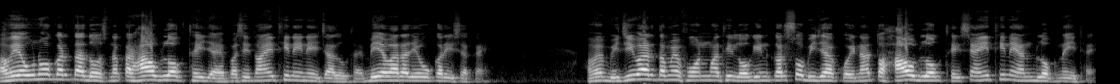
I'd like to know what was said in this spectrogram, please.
હવે એવું ન કરતા દોસ્ત નકર હાવ બ્લોક થઈ જાય, પછી તો અહીંથી નહીં નહીં ચાલુ થાય. બે વાર જ એવું કરી શકાય. હવે બીજી વાર તમે ફોનમાંથી લોગિન કરશો બીજા કોઈના, તો હાવ બ્લોક થઈશે, અહીંથી નહીં અનબ્લોક નહીં થાય.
